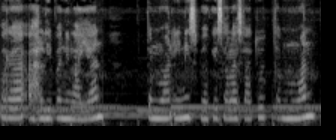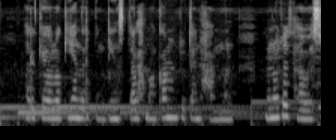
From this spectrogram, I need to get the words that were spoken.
Para ahli penilaian temuan ini sebagai salah satu temuan arkeologi yang terpenting setelah makam Tutankhamun. Menurut Hawas,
